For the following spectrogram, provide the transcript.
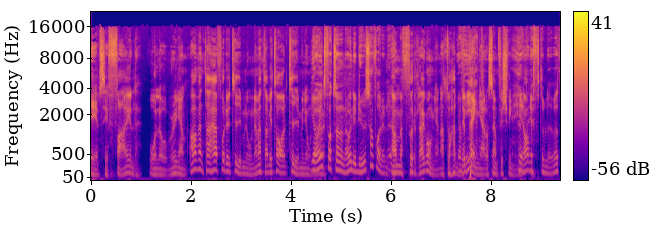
AFC Filed all over again. Ja, vänta, här får du 10 miljoner. Vänta, vi tar 10 miljoner. Jag har inte fått sådana gånger, det är du som får det nu. Ja, men förra gången att du hade pengar och sen försvinner Helt de. efterblivet.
